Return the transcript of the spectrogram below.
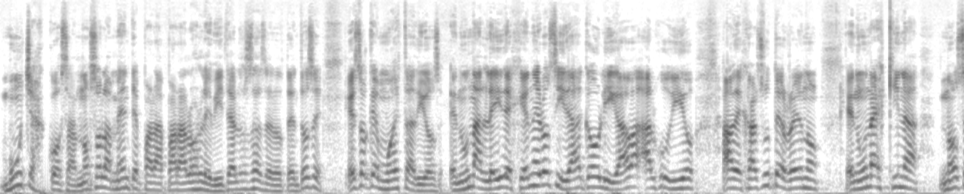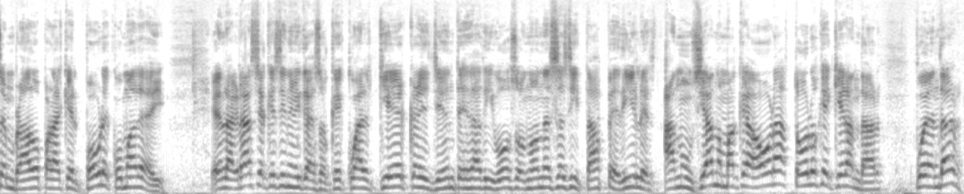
muchas cosas, no solamente para, para los levitas y los sacerdotes. Entonces, eso que muestra Dios en una ley de generosidad que obligaba al judío a dejar su terreno en una esquina no sembrado para que el pobre coma de ahí. En la gracia, ¿qué significa eso? Que cualquier creyente es dadivoso, no necesitas pedirles, anunciar nomás que ahora todo lo que quieran dar, pueden dar.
